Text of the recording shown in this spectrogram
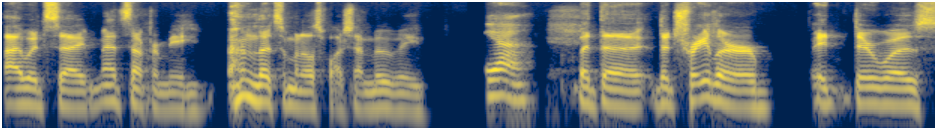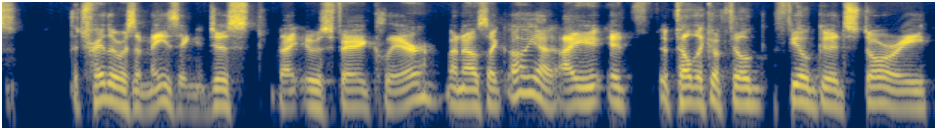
I would say that's not for me. Let someone else watch that movie. Yeah. But the the trailer, it there was the trailer was amazing. It just it was very clear, and I was like, oh yeah, I it, it felt like a feel feel good story,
